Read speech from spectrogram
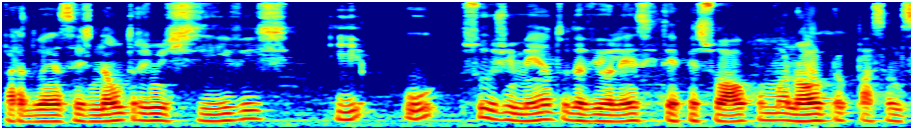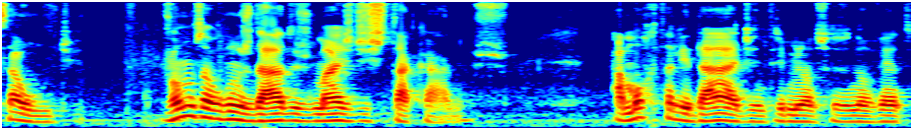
para doenças não transmissíveis e o surgimento da violência interpessoal como uma nova preocupação de saúde. Vamos a alguns dados mais destacados. A mortalidade entre 1990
